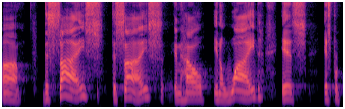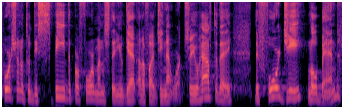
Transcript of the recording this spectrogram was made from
uh, the size, the size and how you know wide is is proportional to the speed, the performance that you get out of 5G network. So you have today the 4G low band,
